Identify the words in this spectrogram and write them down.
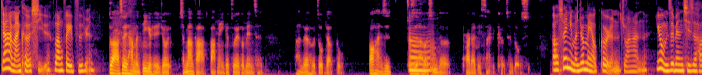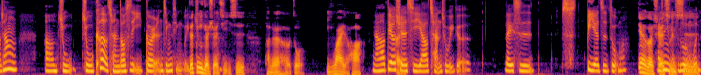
这样还蛮可惜的，浪费资源。对啊，所以他们第一个学期就想办法把每一个作业都变成团队合作比较多，包含是就是核心的 product design 的课程都是。哦，所以你们就没有个人的专案呢？因为我们这边其实好像，嗯，主主课程都是以个人进行为主。就第一个学期是团队合作以外的话，然后第二学期要产出一个类似毕业制作吗？第二个学期是论文，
